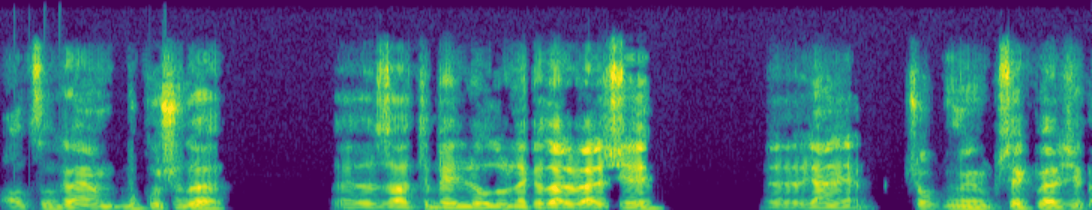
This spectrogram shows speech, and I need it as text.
Altılı Ganyan bu koşuda e, zaten belli olur ne kadar vereceği. E, yani çok mu yüksek verecek,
